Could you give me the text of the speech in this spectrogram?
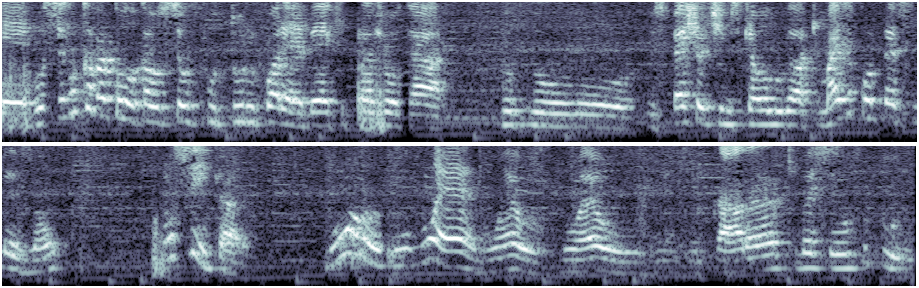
É, você nunca vai colocar o seu futuro quarterback para jogar no, no- no- Special Teams, que é o lugar que mais acontece lesão. Então, assim, cara, não, não- não é, não é, o, não é o- o cara que vai ser o futuro.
